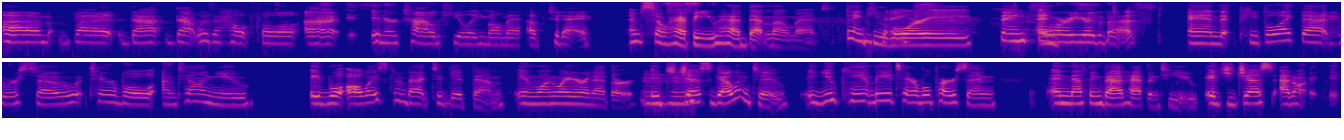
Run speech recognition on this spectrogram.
Um, but that that was a helpful uh, inner child healing moment of today. I'm so happy you had that moment. Thank you, Thanks. Lori. Thanks, And- Lori. You're the best. And people like that who are so terrible, I'm telling you, it will always come back to get them in one way or another. It's Mhm. just going to. You can't be a terrible person and nothing bad happen to you. It's just, I don't, it,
